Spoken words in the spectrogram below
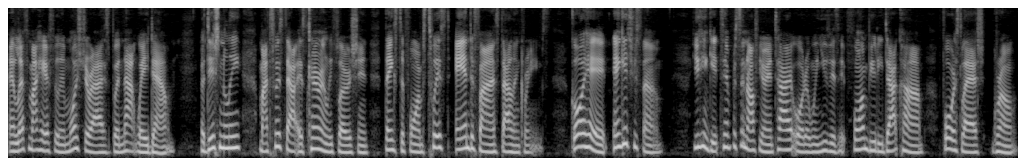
and left my hair feeling moisturized but not weighed down. Additionally, my twist out is currently flourishing thanks to Form's Twist and Define styling creams. Go ahead and get you some. You can get 10% off your entire order when you visit formbeauty.com forward slash grown.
